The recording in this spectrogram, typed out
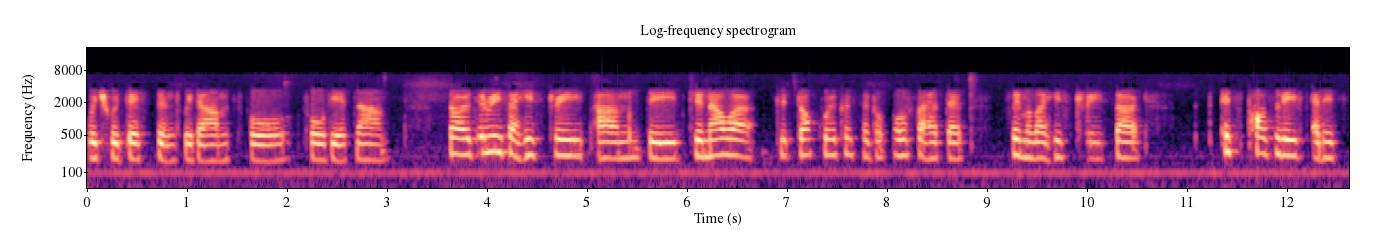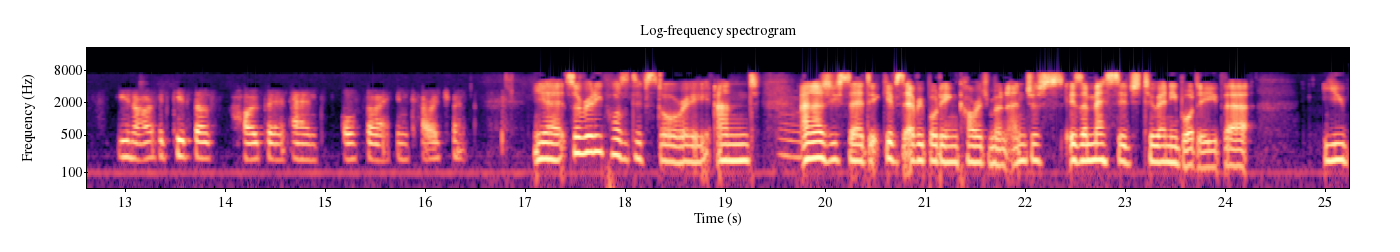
which were destined with arms for, for Vietnam. So there is a history. Um, the Genoa dock workers have also had that similar history. So it's positive and it's, you know, it gives us hope and, and also encouragement. Yeah, it's a really positive story, and and as you said, it gives everybody encouragement and just is a message to anybody that you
